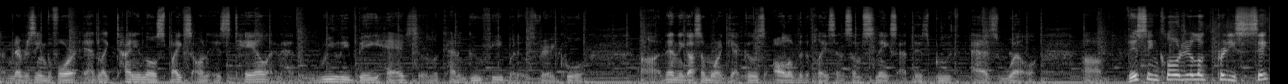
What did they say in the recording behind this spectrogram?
I've, never seen before. It had like tiny little spikes on its tail and had a really big head, so it looked kind of goofy, but it was very cool. Uh, then they got some more geckos all over the place and some snakes at this booth as well. Um, this enclosure looked pretty sick,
